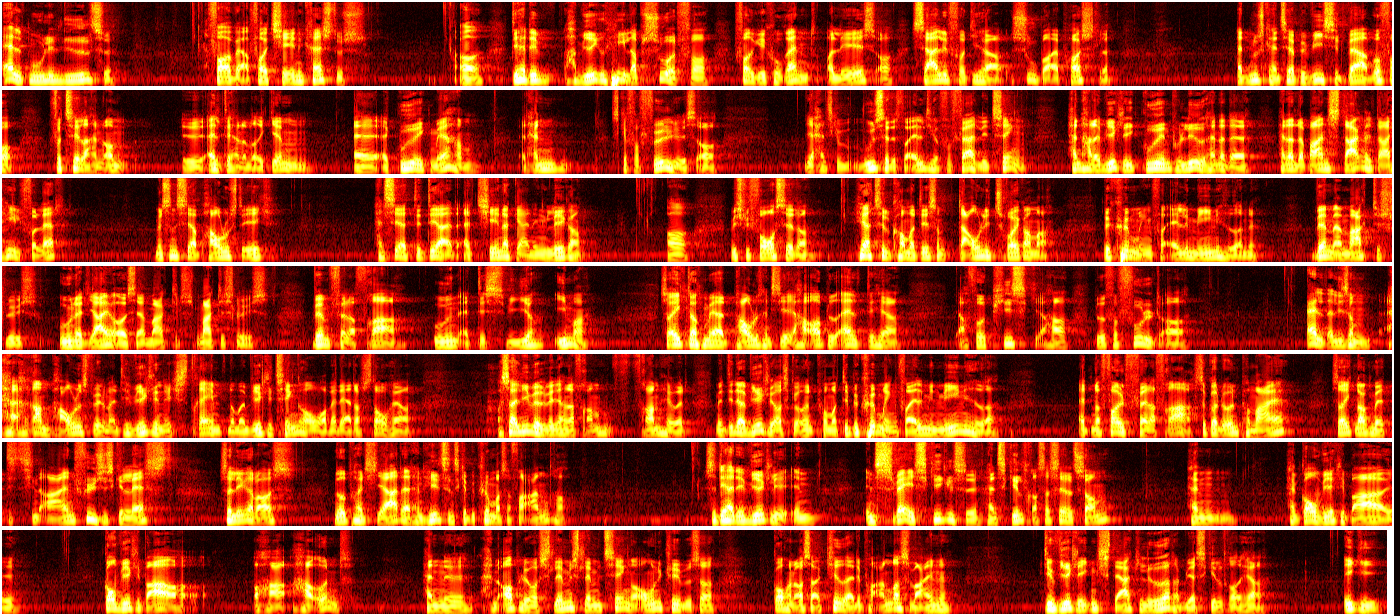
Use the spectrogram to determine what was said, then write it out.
alt mulig lidelse for at, være, for at tjene Kristus. Og det her det har virket helt absurd for folk i Korinth at læse, og særligt for de her super apostle, at nu skal han til at bevise sit værd. Hvorfor fortæller han om øh, alt det, han har været igennem? Er, er Gud ikke med ham? At han skal forfølges, og ja, han skal udsættes for alle de her forfærdelige ting. Han har da virkelig ikke Gud ind på livet. Han er da, han er da bare en stakkel, der er helt forladt. Men sådan ser Paulus det ikke. Han ser, at det er der, at, at tjenergærningen ligger. Og hvis vi fortsætter, hertil kommer det, som dagligt trykker mig. Bekymringen for alle menighederne. Hvem er magtesløs, uden at jeg også er magtesløs? Hvem falder fra, uden at det sviger i mig? Så ikke nok med, at Paulus han siger, jeg har oplevet alt det her. Jeg har fået pisk, jeg har blevet forfulgt, og alt er ligesom ramt Paulus, føler man. Det er virkelig en ekstremt, når man virkelig tænker over, hvad det er, der står her. Og så alligevel vælger han at frem, fremhæve, at men det der virkelig også gør ondt på mig, det er bekymringen for alle mine menigheder. At når folk falder fra, så går det ondt på mig. Så er det ikke nok med sin egen fysiske last. Så ligger der også noget på hans hjerte, at han hele tiden skal bekymre sig for andre. Så det her det er virkelig en, en svag skikkelse, han skildrer sig selv som. Han, han går virkelig bare, øh, går virkelig bare og, og har, har ondt. Han, øh, han oplever slemme, slemme ting, og ovenikøbet så går han også og er ked af det på andres vegne. Det er jo virkelig ikke en stærk leder, der bliver skildret her. Ikke i,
